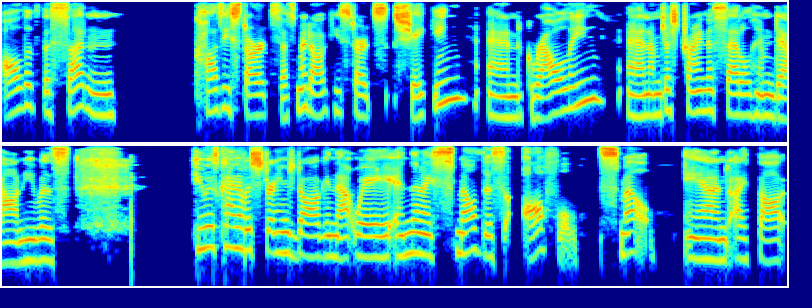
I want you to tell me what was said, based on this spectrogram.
all of the sudden, Kazi starts, that's my dog, he starts shaking and growling and I'm just trying to settle him down. He was, he was kind of a strange dog in that way. And then I smelled this awful smell. And I thought,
